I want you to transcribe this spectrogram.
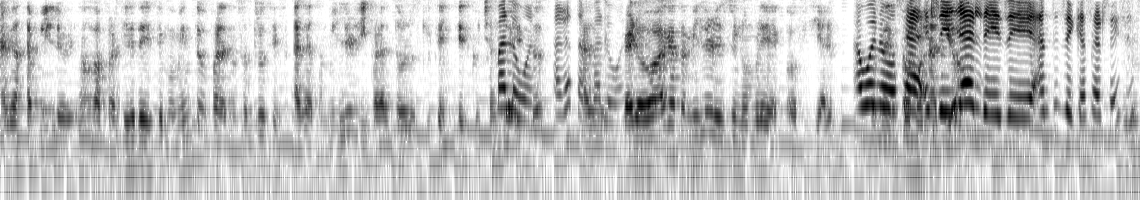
Agatha Miller, ¿no? A partir de este momento, para nosotros es Agatha Miller y para todos los que estén escuchando Malowan, esto. Agatha Al- Malowan. Pero Agatha Miller es su nombre oficial. Ah, bueno, o sea, como el de ella, el de, de antes de casarse, ¿dices?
